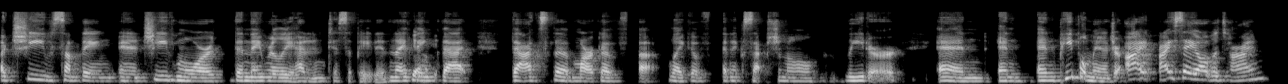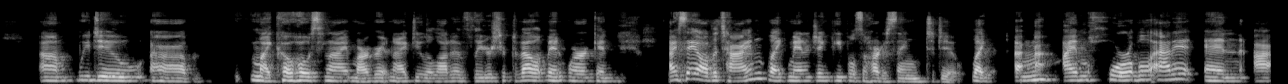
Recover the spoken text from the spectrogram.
achieve something and achieve more than they really had anticipated. And I yeah. think that that's the mark of uh, like of an exceptional leader and and and people manager. I I say all the time um, we do, uh, my co host and I, Margaret and I, do a lot of leadership development work. And I say all the time, like managing people is the hardest thing to do. Like Mhm. I, am horrible at it, and I,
